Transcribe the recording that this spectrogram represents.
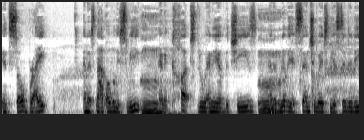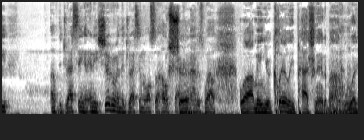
it's so bright and it's not overly sweet Mm. and it cuts through any of the cheese and it really accentuates the acidity of the dressing and any sugar in the dressing also helps Sure. that come out as well. Well, I mean, you're clearly passionate about what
